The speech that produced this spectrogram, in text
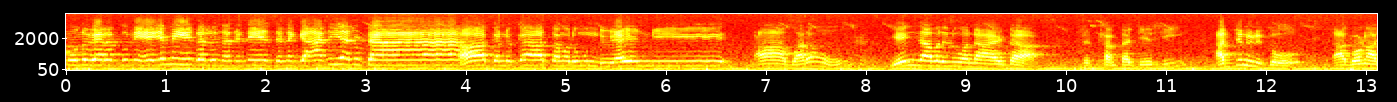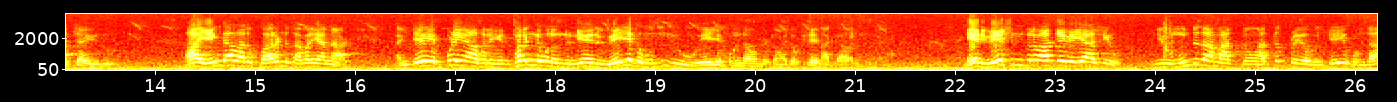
మును వెరతు నేయమీదలు నన్ను నేసిన గాని అనుట. ఆ కనుక తమరు ముందు వేయండి. ఆ వరం ఏం కావాలి నువ్వు అన్నాయట? శిక్షంతా చేసి అర్జునునితో ఆ ద్రోణాచార్యుడు ఆ ఏం కావాలి కోరండి తమరే అన్నాడు. అంటే ఎప్పుడైనా అసలు యుద్ధరంగమునందు నేను వేయక ముందు నువ్వు వేయకుండా ఉండటం అది ఒకటే నాకు కావాల్సింది నేను వేసిన తర్వాతే వేయాలి నీవు. నీవు ముందుగా మాత్రం అర్థప్రయోగం చేయకుండా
